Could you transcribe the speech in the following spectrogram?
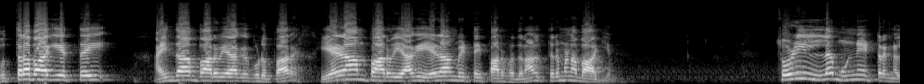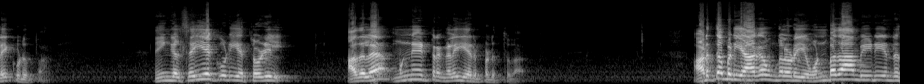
புத்திரபாகியத்தை ஐந்தாம் பார்வையாக கொடுப்பார் ஏழாம் பார்வையாக ஏழாம் வீட்டை பார்ப்பதனால் திருமண பாகியம் தொழிலில் முன்னேற்றங்களை கொடுப்பார். நீங்கள் செய்யக்கூடிய தொழில் அதில் முன்னேற்றங்களை ஏற்படுத்துவார். அடுத்தபடியாக உங்களுடைய ஒன்பதாம் வீடு என்று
